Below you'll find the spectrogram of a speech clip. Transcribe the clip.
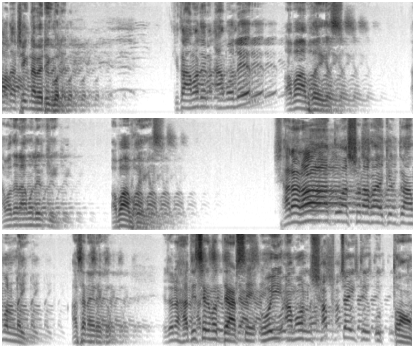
কথা ঠিক না বেঠিক বলে? কিন্তু আমাদের আমলের অভাব হয়ে গেছে। আমাদের আমলের কি? অভাব হয়ে গেছে। সারা রাত শোনা হয় কিন্তু আমল নাই। আছে না এরকম? এজন্য হাদিসের মধ্যে আসছে ওই আমল সবচাইতে উত্তম।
